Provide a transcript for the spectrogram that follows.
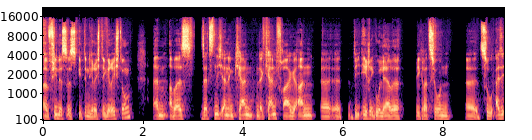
äh, vieles ist, geht in die richtige Richtung, ähm, aber es setzt nicht an, dem Kern, an der Kernfrage an, äh, die irreguläre Migration äh, zu. Also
